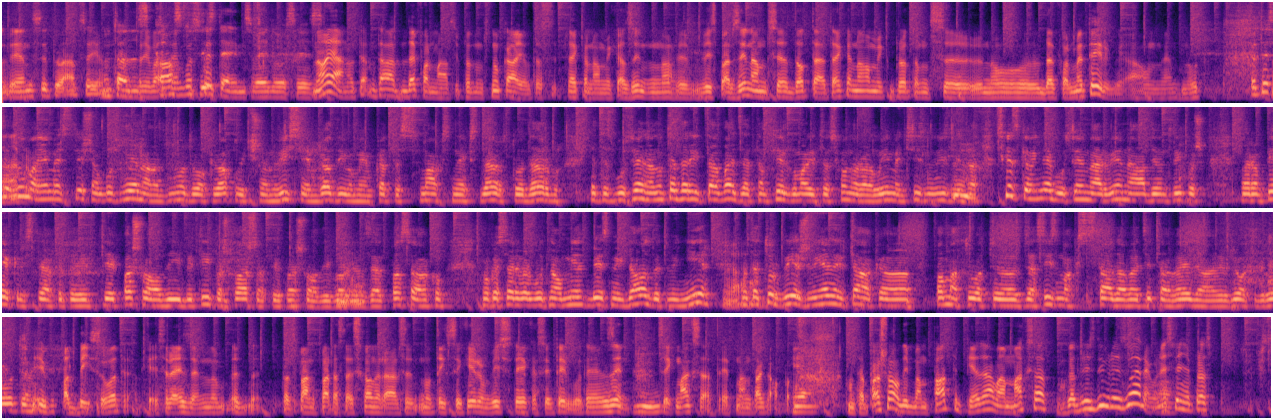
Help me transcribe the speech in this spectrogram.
viena situācija. Nu, tādas kastu sistēmas veidosies. Nu, jā, nu, tā, tāda deformācija, protams, nu, kā jau tas ekonomikā zin, nu, vispār zināms, ja dotēta ekonomika, protams, nu, deformē tirgu. Jā, un, nu, Bet es domāju, ja mēs tiešām būsim vienādi nodokļu aplikšana visiem gadījumiem, kad tas mākslinieks dara to darbu, ja tas būs vienādi, nu tad arī tā vajadzētu tam tirgum arī tos honorāru līmeņus izlīdzināt. Skats, ka viņi nebūs vienmēr vienādi un tīpaši varam piekrist, jā, ka tie, pašvaldība tīpaši pārsvarā tie pašvaldību organizēti pasākumi, nu, kas arī varbūt nav briesmīgi daudz, bet viņi ir. Nu, tad tur bieži vien ir tā, ka pamatot uh, tās izmaksas tādā vai citā veidā ir ļoti grūti. Un, pat bijis otrādi, ka es reizēm nu, pats man parastais honorārs ir nu, tik, cik ir, un visi tie, kas ir tirgu, tie zina, mm. cik maksā tie man pakalpojumi. Tā pašvaldībām pati piedāvā maksāt nu, gandrīz divreiz vairāk. Un es viņai prasu,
